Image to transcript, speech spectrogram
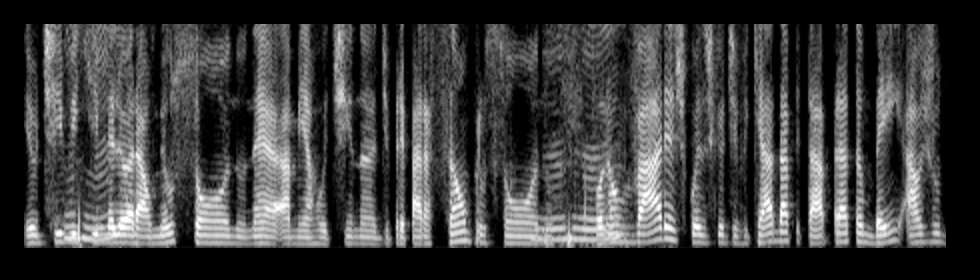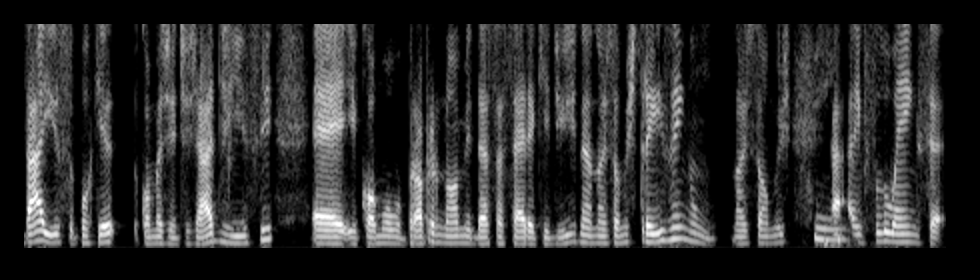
eu tive uhum. que melhorar o meu sono, né? A minha rotina de preparação para o sono. Uhum. Foram várias coisas que eu tive que adaptar para também ajudar isso, porque como a gente já disse, é, e como o próprio nome dessa série aqui diz, né, nós somos três em um. Nós somos a, a, influência,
